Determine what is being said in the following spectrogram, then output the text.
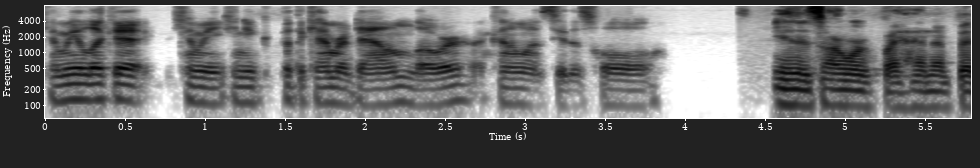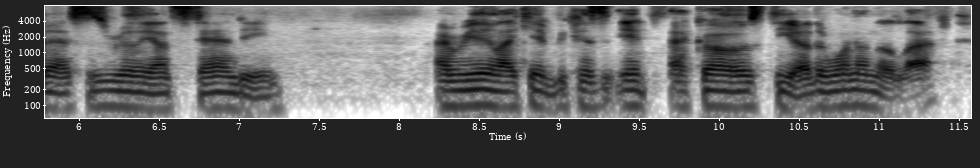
Can we look at? Can we? Can you put the camera down lower? I kind of want to see this whole. Yeah, this artwork by Hannah Perez is really outstanding. I really like it because it echoes the other one on the left.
